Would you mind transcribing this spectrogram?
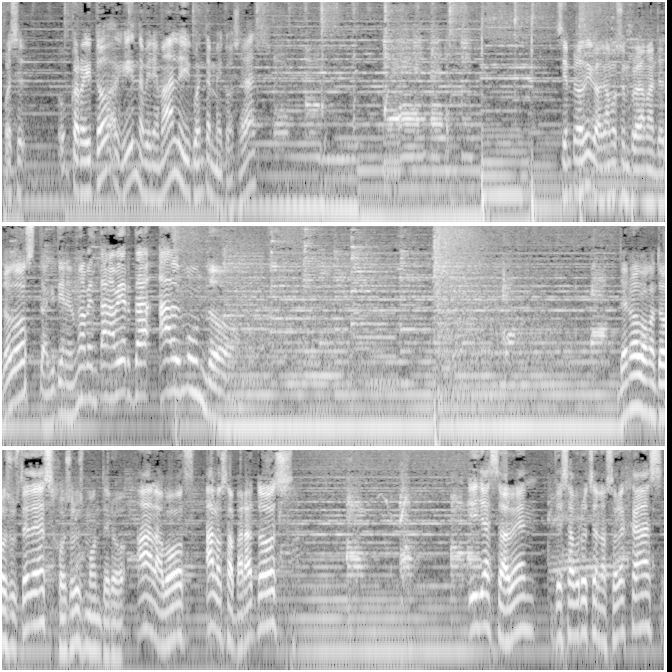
Pues un correo aquí, no viene mal y cuéntenme cosas. Siempre lo digo, hagamos un programa entre todos. Aquí tienen una ventana abierta al mundo. De nuevo con todos ustedes, José Luis Montero a la voz, a los aparatos. Y ya saben, desabrochan las orejas,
